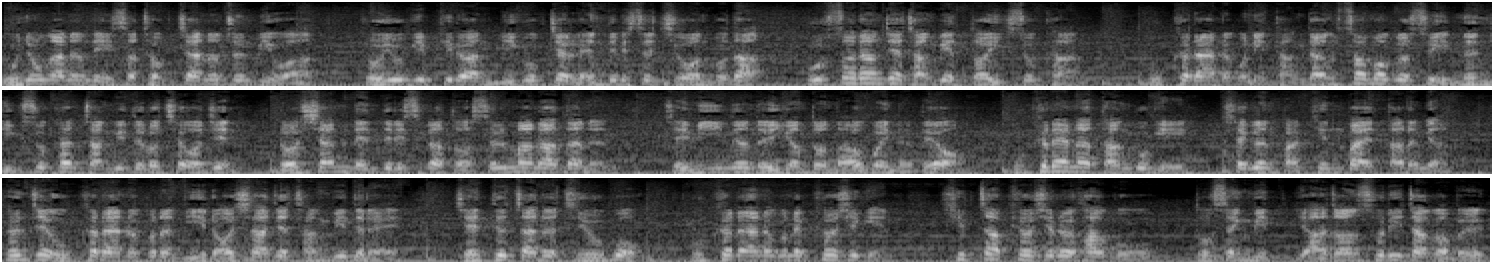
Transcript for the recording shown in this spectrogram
운용하는 데 있어 적지 않은 준비와 교육이 필요한 미국제 Lend-Lease 지원보다 북소련제 장비에 더 익숙한 우크라이나군이 당장 써먹을 수 있는 익숙한 장비들로 채워진 Russian Lend-Lease가 더 쓸만하다는 재미있는 의견도 나오고 있는데요. 우크라이나 당국이 최근 밝힌 바에 따르면 현재 우크라이나군은 이 러시아제 장비들의 Z자를 지우고 우크라이나군의 표식인 십자 표시를 하고 도색 및 야전 수리 작업을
